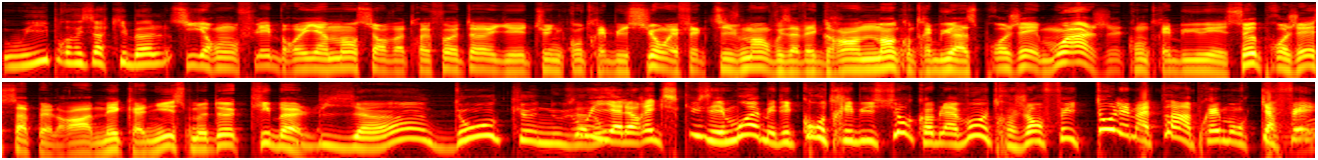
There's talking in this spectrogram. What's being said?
Oui, professeur Kibble Si ronfler bruyamment sur votre fauteuil est une contribution, effectivement, vous avez grandement contribué à ce projet. Moi, j'ai contribué. Ce projet s'appellera Mécanisme de Kibble. Bien, donc nous allons... Oui, alors excusez-moi, mais des contributions comme la vôtre, j'en fais tous les matins après mon café.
